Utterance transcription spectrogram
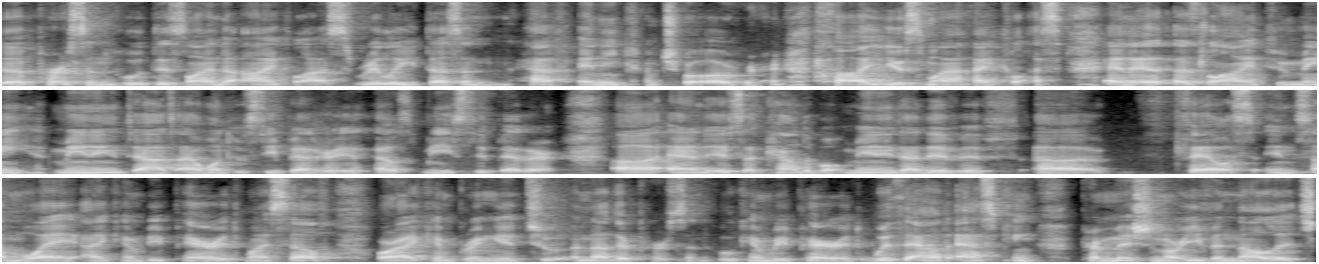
The person who designed the eyeglass really doesn't have any control over how I use my eyeglass. And it is aligned to me, meaning that I want to see better, it helps me see better. Uh, and it's accountable, meaning that if, if uh, fails in some way, I can repair it myself or I can bring it to another person who can repair it without asking permission or even knowledge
